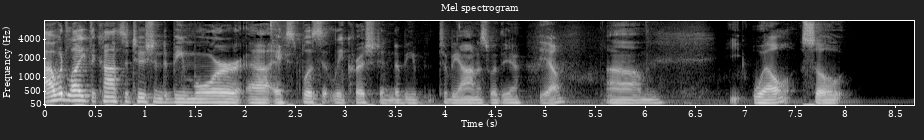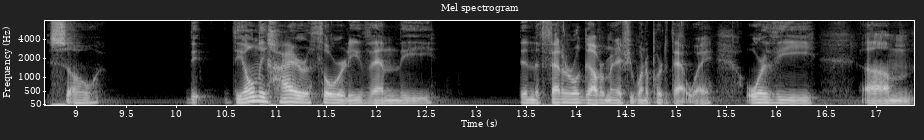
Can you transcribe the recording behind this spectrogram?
I would like the Constitution to be more uh, explicitly Christian. To be to be honest with you, yeah um, Well, so so the the only higher authority than the than the federal government, if you want to put it that way, or the um,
